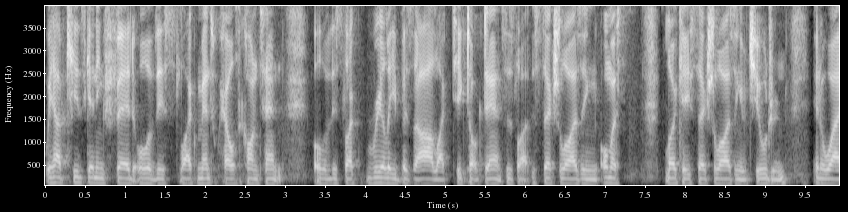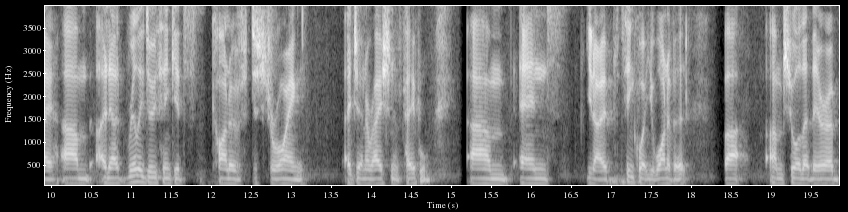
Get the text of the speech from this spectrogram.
We have kids getting fed all of this like mental health content, all of this like really bizarre like TikTok dances, like the sexualizing, almost low key sexualizing of children in a way. Um, and I really do think it's kind of destroying a generation of people. Um, and you know, think what you want of it, but I'm sure that there are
